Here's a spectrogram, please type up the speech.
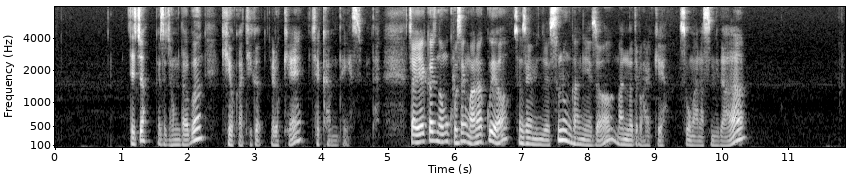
됐죠? 그래서 정답은 기억과 디귿 이렇게 체크하면 되겠습니다. 자 여기까지 너무 고생 많았고요. 선생님 이제 수능 강의에서 만나도록 할게요. 수고 많았습니다.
